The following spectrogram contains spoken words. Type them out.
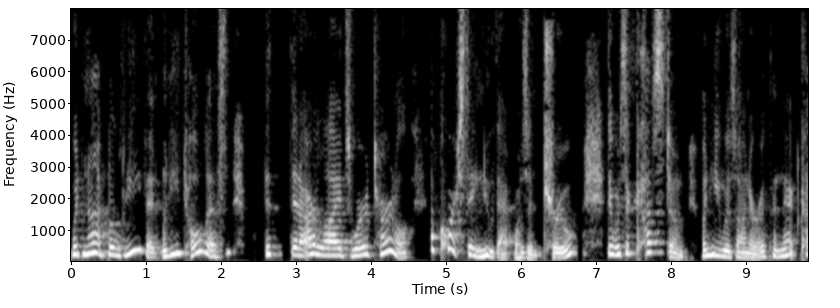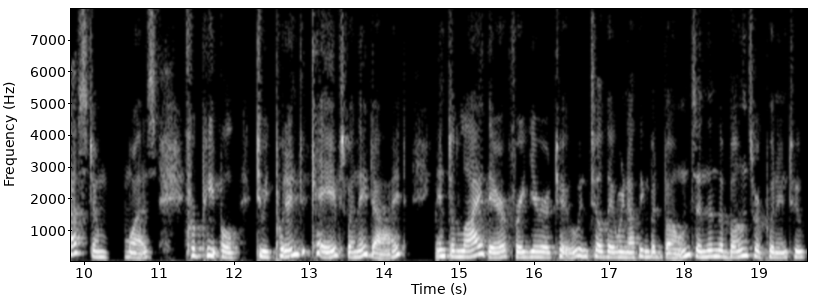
would not believe it when he told us that, that our lives were eternal. Of course, they knew that wasn't true. There was a custom when he was on earth, and that custom was for people to be put into caves when they died and to lie there for a year or two until they were nothing but bones. And then the bones were put into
